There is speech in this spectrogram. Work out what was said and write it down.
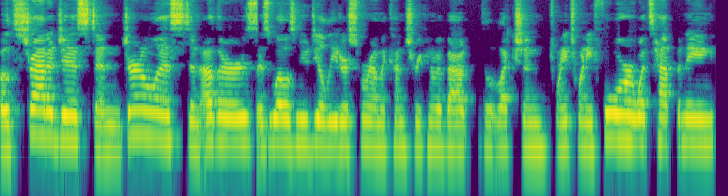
both strategists and journalists and others, as well as New Deal leaders from around the country, kind of about the election 2024, what's happening,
